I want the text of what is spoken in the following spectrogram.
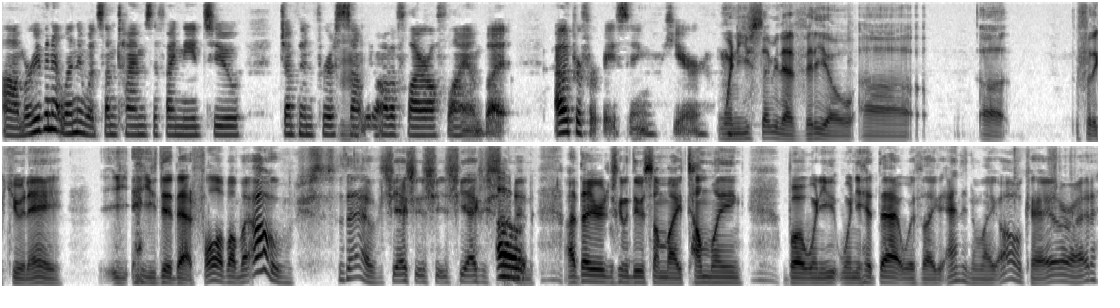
um, or even at Lindenwood sometimes if I need to jump in for a Mhm. stunt we don't have a flyer I'll fly them but I would prefer basing here When you sent me that video, uh, uh, for the Q and A, y- you did that follow up. I'm like, oh, snap! She actually, she, she actually oh stunted. I thought you were just gonna do some like tumbling, but when you when you hit that with like ending, I'm like, oh, okay, all right.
